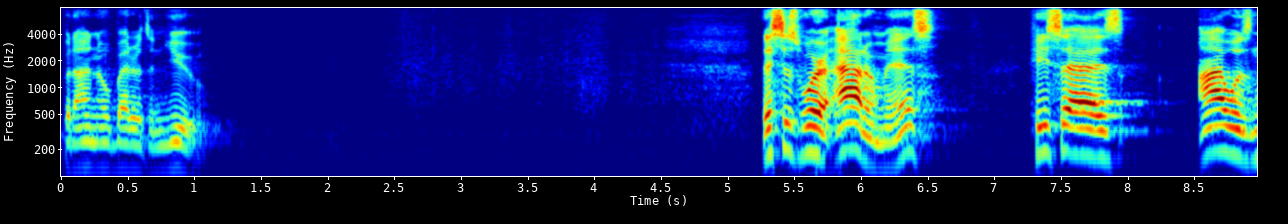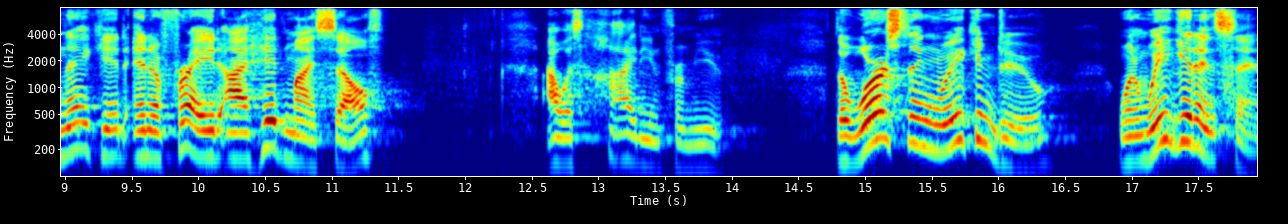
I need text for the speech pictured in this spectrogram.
but I know better than you. This is where Adam is. He says, I was naked and afraid. I hid myself. I was hiding from you. The worst thing we can do when we get in sin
